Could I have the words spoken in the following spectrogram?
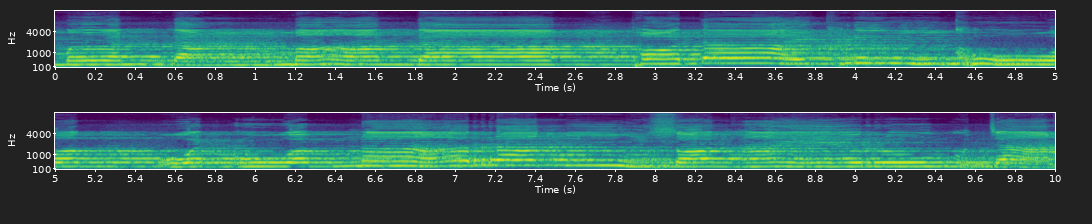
เหมือนดังมารดา พอได้ครึ่งขวบ อวดอวบน่ารัก สอนให้รู้จัก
